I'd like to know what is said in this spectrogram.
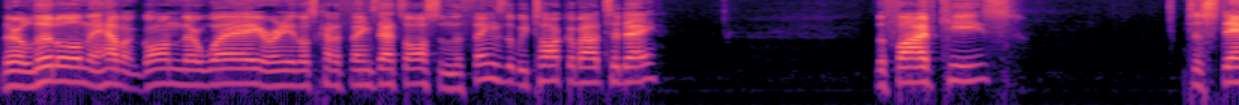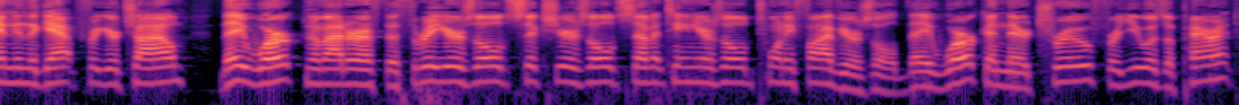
they're little and they haven't gone their way or any of those kind of things, that's awesome. The things that we talk about today, the five keys to stand in the gap for your child, they work no matter if they're three years old, six years old, 17 years old, 25 years old. They work and they're true for you as a parent,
